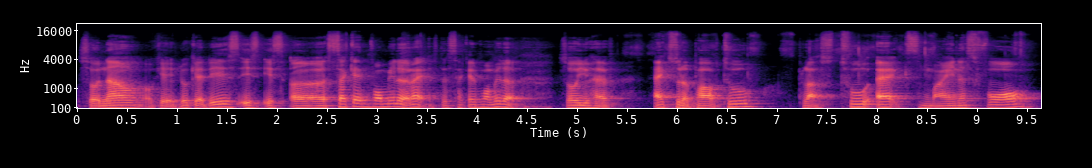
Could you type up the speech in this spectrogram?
So now, okay, look at this. It's, it's a second formula, right? It's the second formula. So you have x to the power of 2 plus 2x minus 4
